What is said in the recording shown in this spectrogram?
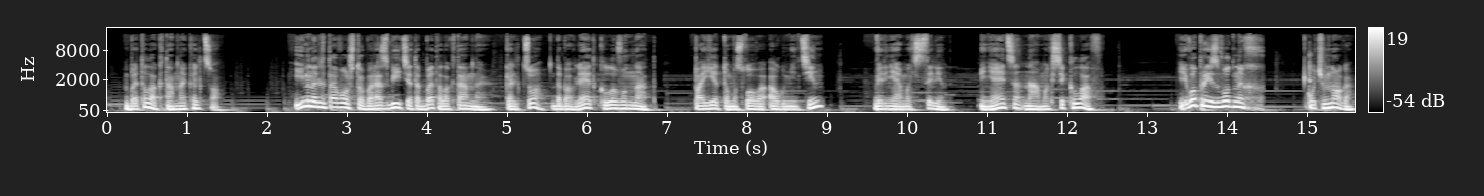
– бета-лактамное кольцо. Именно для того, чтобы разбить это бета-лактамное кольцо, добавляет клавунат. Поэтому слово аугментин, вернее амоксициллин, меняется на амоксиклав. Его производных очень много.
